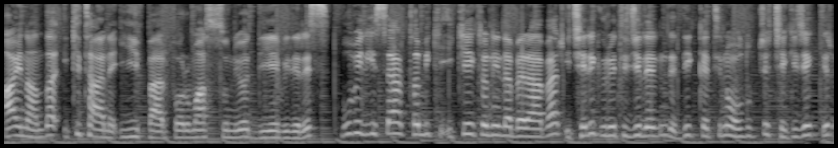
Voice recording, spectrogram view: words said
aynı anda iki tane iyi performans sunuyor diyebiliriz. Bu bilgisayar tabii ki iki ekranıyla beraber içerik üreticilerinin de dikkatini oldukça çekecektir.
